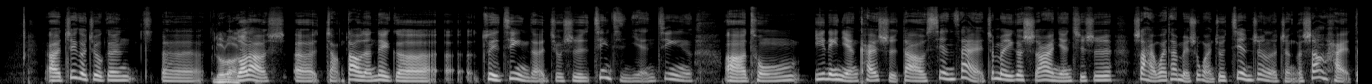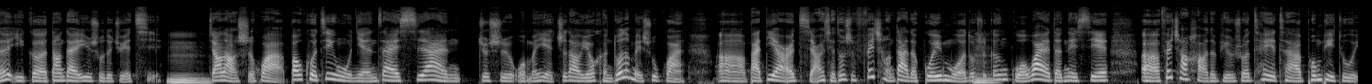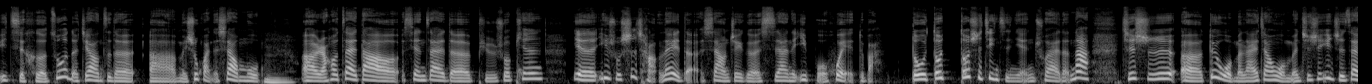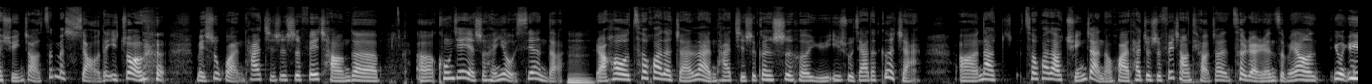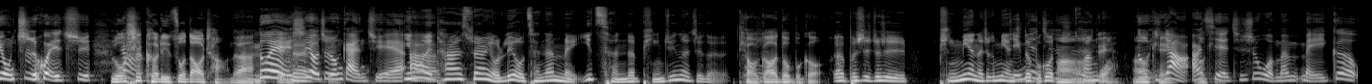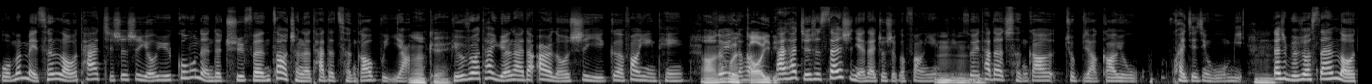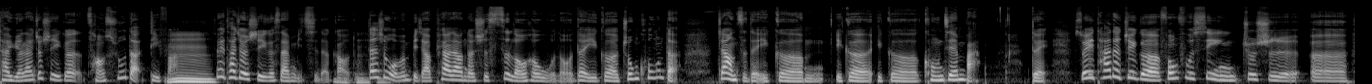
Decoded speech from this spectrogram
呃，这个就跟呃罗老师罗老师呃讲到的那个呃最近的，就是近几年近啊、从一零年开始到现在这么一个十二年，其实上海外滩美术馆就见证了整个上海的一个当代艺术的崛起。嗯讲老实话，包括近五年在西岸，就是我们也知道有很多的美术馆，呃，拔地而起，而且都是非常大的规模，都是跟国外的那些呃非常好的，比如说 Tate 啊、Pompidou 一起合作的这样子的呃美术馆的项目，呃，然后再到现在的，比如说偏呃艺术市场类的，像这个西安的艺博会，对吧？都都都是近几年出来的。那其实呃，对我们来讲，我们其实一直在寻找这么小的一幢 美术馆，它其实是非常的呃，空间也是很有限的。嗯。然后策划的展览，它其实更适合于艺术家的个展啊、那策划到群展的话，它就是非常挑战策展人怎么样用运用智慧去 螺蛳壳里做道场，对吧？对，是有这种感觉。因为啊它虽然有六层，但每一层的平均的这个挑高都不够。呃不是就是平面的这个面积都不够宽广。都一样，而且其实我们每一个，我们每层楼它其实是由于功能的区分，造成了它的层高不一样。OK 比如说，它原来的二楼是一个放映厅，啊，那所以的话会高一点。它它其实三十年代就是个放映厅，所以它的层高就比较高，有快接近五米。嗯但是比如说三楼，它原来就是一个藏书的地方，嗯所以它就是一个三米七的高度。但是我们比较漂亮的是四楼和五楼的一个中空的这样子的一个嗯一个一个空间吧。对，所以它的这个丰富性就是呃，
